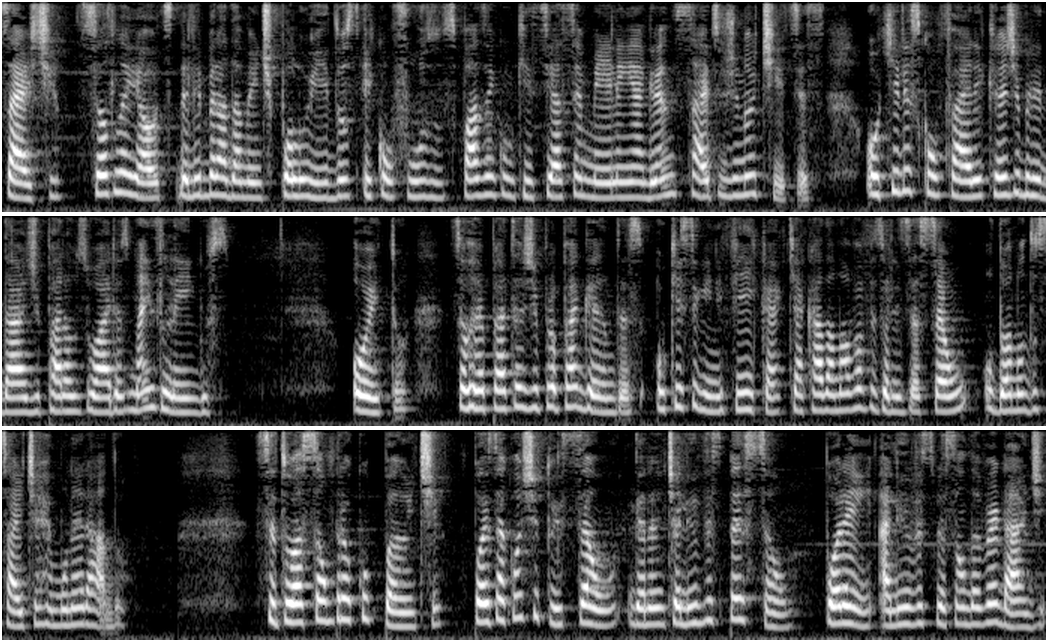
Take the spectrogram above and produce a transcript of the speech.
7. Seus layouts deliberadamente poluídos e confusos fazem com que se assemelhem a grandes sites de notícias, o que lhes confere credibilidade para usuários mais leigos. 8. São repletas de propagandas, o que significa que a cada nova visualização, o dono do site é remunerado. Situação preocupante, pois a Constituição garante a livre expressão, porém a livre expressão da verdade,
